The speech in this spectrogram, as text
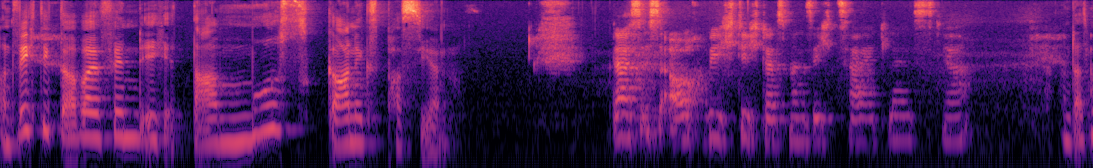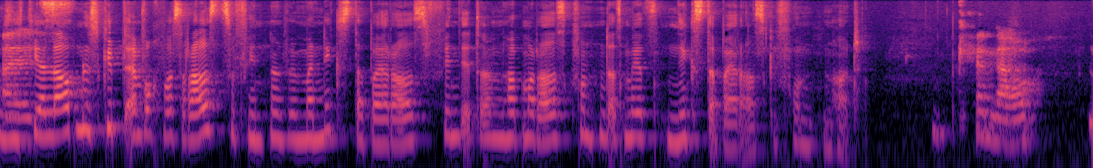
Und wichtig dabei finde ich, da muss gar nichts passieren. Das ist auch wichtig, dass man sich Zeit lässt, ja. Und dass man sich die Erlaubnis gibt, einfach was rauszufinden. Und wenn man nichts dabei rausfindet, dann hat man rausgefunden, dass man jetzt nichts dabei rausgefunden hat. Genau.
